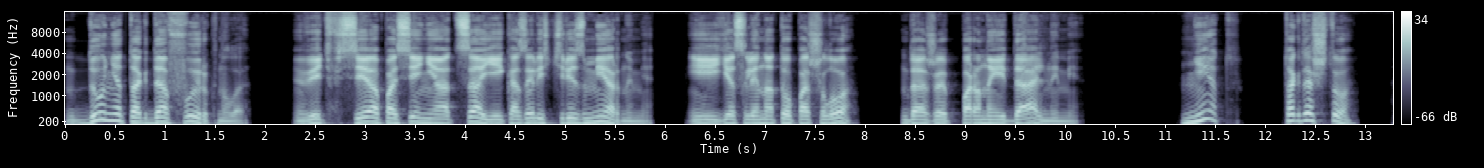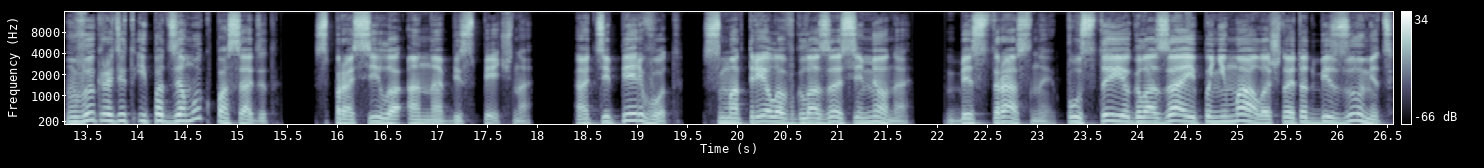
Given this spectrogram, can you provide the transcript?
Дуня тогда фыркнула. Ведь все опасения отца ей казались чрезмерными, и, если на то пошло, даже параноидальными. «Нет. Тогда что, выкрадет и под замок посадит?» — спросила она беспечно. А теперь вот смотрела в глаза Семена, Бесстрастные, пустые глаза и понимала, что этот безумец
